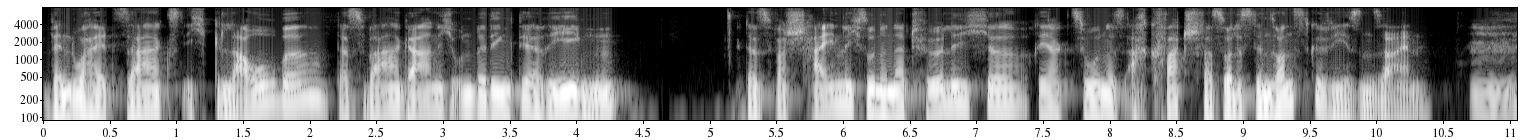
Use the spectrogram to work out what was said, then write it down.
wenn du halt sagst, ich glaube, das war gar nicht unbedingt der Regen, dass wahrscheinlich so eine natürliche Reaktion ist, ach Quatsch, was soll es denn sonst gewesen sein? Mhm.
